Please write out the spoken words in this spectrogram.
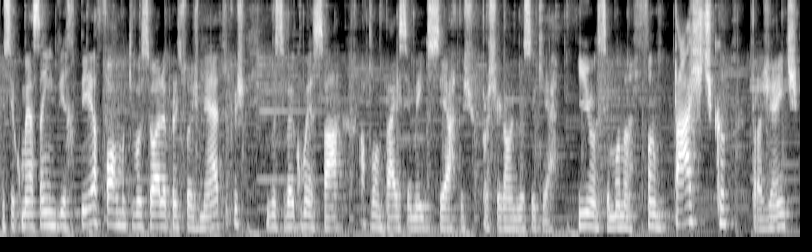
você começa a inverter a forma que você olha para as suas métricas e você vai começar a plantar as sementes certas para chegar onde você quer. E uma semana fantástica para gente.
